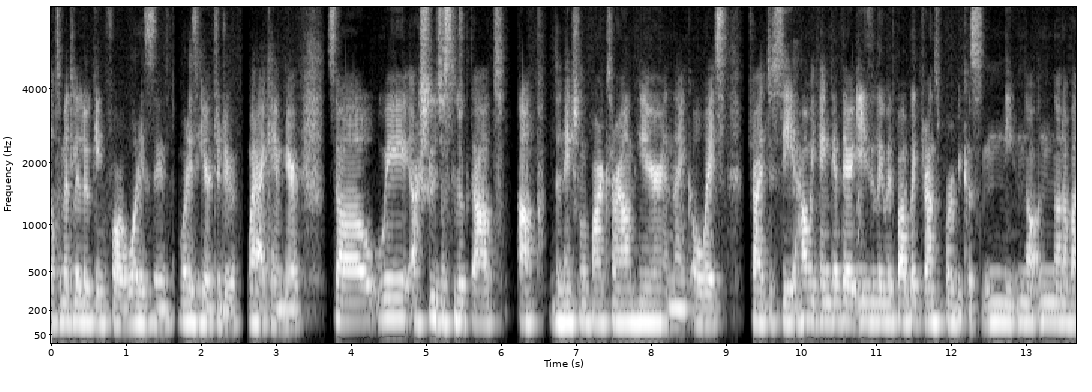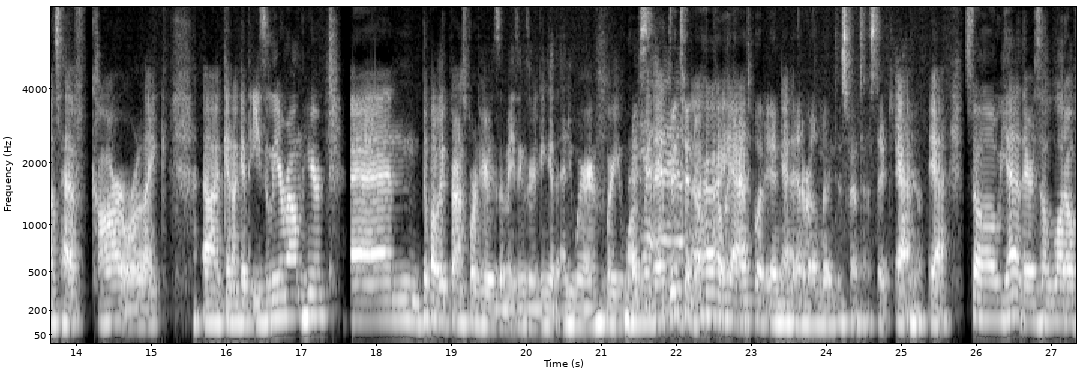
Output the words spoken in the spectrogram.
ultimately looking for what is it, what is here to do when I came here. So we actually just looked out up the national parks around here and like always tried to see how we can get there easily with public transport because ne- no, none of us have car or like uh, cannot get easily around here. And the public transport here is amazing, so you can get anywhere where you want Nice. with Yeah. it. Good to know. Public Yeah. transport in Yeah. and around Lund is fantastic. yeah, yeah so yeah there's a lot of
